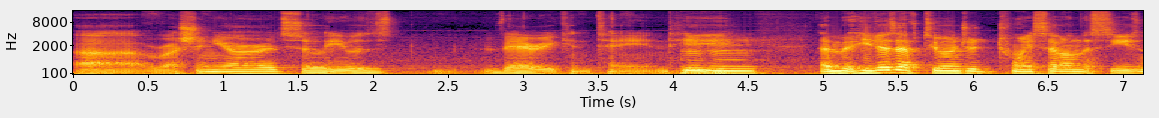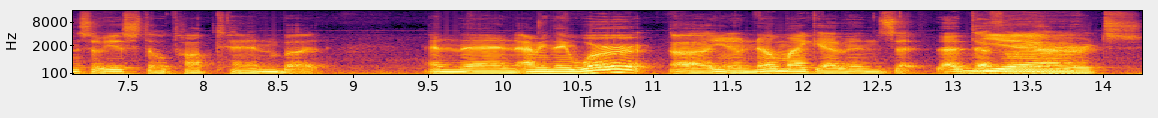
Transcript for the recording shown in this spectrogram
uh, rushing yards, so he was very contained. He. mhm. I mean, he does have 227 on the season, so he is still top 10. But and then I mean they were, uh, you know, no Mike Evans. That, that definitely Yeah. hurts.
